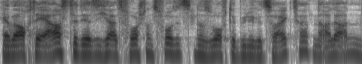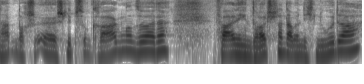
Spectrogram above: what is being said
Er war auch der Erste, der sich als Vorstandsvorsitzender so auf der Bühne gezeigt hat. Und alle anderen hatten noch äh, Schlips und Kragen und so weiter. Vor allen Dingen in Deutschland, aber nicht nur da.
